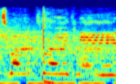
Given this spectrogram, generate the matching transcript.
It's my plague name.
